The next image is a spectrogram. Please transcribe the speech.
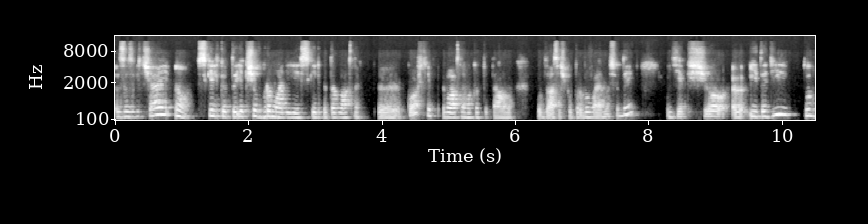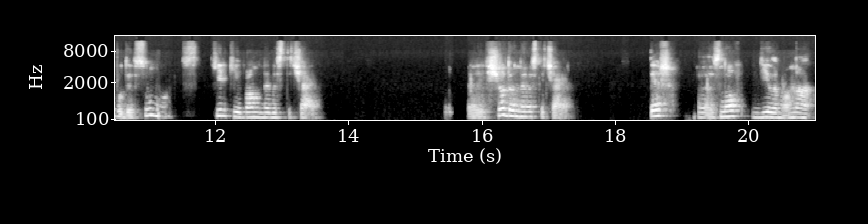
Зазвичай, ну, скільки то, якщо в громаді є скільки то власних е, коштів, власного капіталу, будь ласка, пробиваємо сюди. Якщо і тоді тут буде сума, скільки вам не вистачає. Е, Щодо не вистачає, теж е, знов ділимо на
